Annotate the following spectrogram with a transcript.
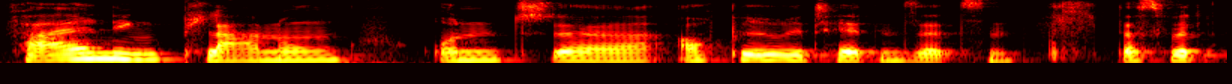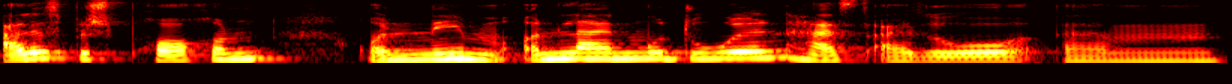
vor allen Dingen Planung und äh, auch Prioritäten setzen. Das wird alles besprochen und neben Online-Modulen, heißt also ähm,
